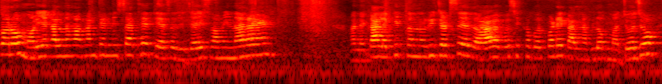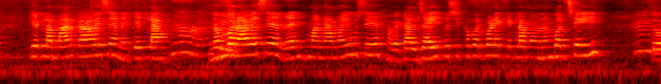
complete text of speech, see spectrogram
કરો. મળીએ કાલ નવા કન્ટેન્ટની સાથે. ત્યાં સુધી જય સ્વામિનારાયણ. અને કાલે કીર્તનનું રિઝલ્ટ છે, તો આવે પછી ખબર પડે. કાલના બ્લોગમાં જોજો કેટલા માર્ક આવે છે અને કેટલા નંબર આવે છે. રેન્કમાં નામ આવ્યું છે. હવે કાલ જાય પછી ખબર પડે કેટલામાં નંબર છે એ તો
